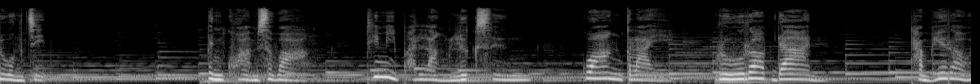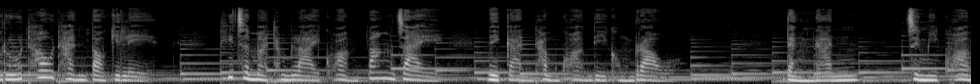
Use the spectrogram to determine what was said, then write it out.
ดวงจิต เป็นความสว่างที่มีพลังลึกซึ้ง กว้างไกล รู้รอบด้านทำให้เรารู้เท่าทันต่อกิเลส ที่จะมาทำลายความตั้งใจในการทำความดีของเรา ดังนั้นจึงมีความ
